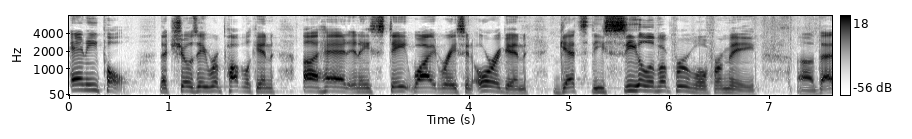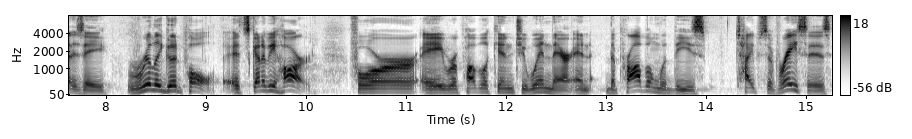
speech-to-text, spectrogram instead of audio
any poll that shows a Republican ahead in a statewide race in Oregon gets the seal of approval from me. Uh, that is a really good poll. It's going to be hard for a Republican to win there. And the problem with these types of races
